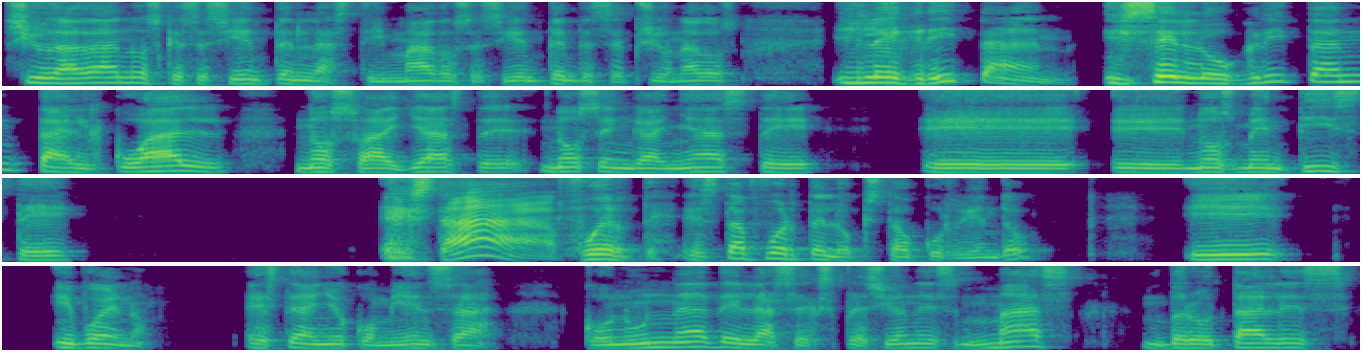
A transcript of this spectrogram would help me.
ciudadanos que se sienten lastimados, se sienten decepcionados y le gritan y se lo gritan tal cual, nos fallaste, nos engañaste, eh, eh, nos mentiste. Está fuerte, está fuerte lo que está ocurriendo. Y, y bueno, este año comienza con una de las expresiones más brutales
